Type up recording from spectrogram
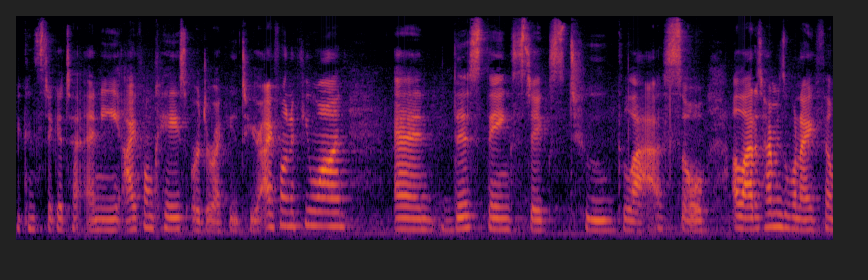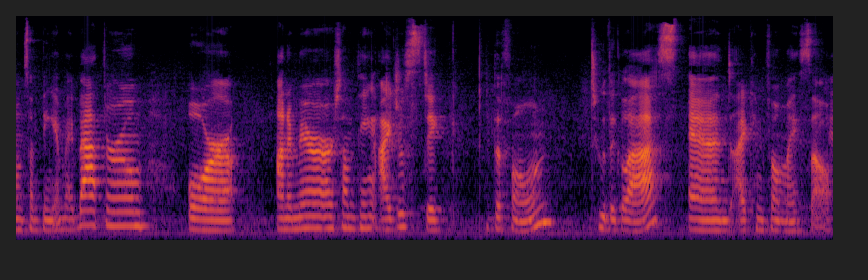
You can stick it to any iPhone case or directly to your iPhone if you want and this thing sticks to glass. So a lot of times when I film something in my bathroom or on a mirror or something, I just stick the phone to the glass and I can film myself.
